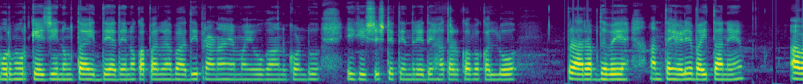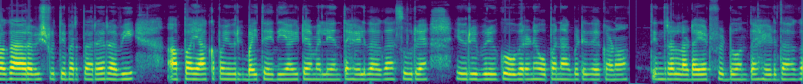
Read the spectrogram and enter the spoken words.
ಮೂರು ಮೂರು ಕೆ ಜಿ ನುಂಗ್ತಾ ಇದ್ದೆ. ಅದೇನೋ ಕಪಾಲಭಾತಿ, ಪ್ರಾಣಾಯಾಮ, ಯೋಗ ಅಂದ್ಕೊಂಡು ಈಗ ಇಷ್ಟಿಷ್ಟೇ ತಿಂದರೆ ದೇಹ ತಡ್ಕೋಬೇಕಲ್ವೋ ಪ್ರಾರಬ್ಧವೇ ಅಂತ ಹೇಳಿ ಬೈತಾನೆ. ಆವಾಗ ರವಿ ಶ್ರುತಿ ಬರ್ತಾರೆ. ರವಿ, ಅಪ್ಪ, ಯಾಕಪ್ಪ ಇವ್ರಿಗೆ ಬೈತಾ ಇದೀಯಾ? ಈ ಟೈಮಲ್ಲಿ ಅಂತ ಹೇಳಿದಾಗ, ಸೂರ್ಯ ಇವರಿಬ್ಬರಿಗೂ ಒಬ್ಬರೇ ಓಪನ್ ಆಗಿಬಿಟ್ಟಿದೆ ಕಣೋ. ತಿಂದ್ರಲ್ಲ ಡಯಟ್ ಫುಡ್ಡು ಅಂತ ಹೇಳಿದಾಗ,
